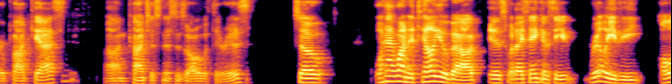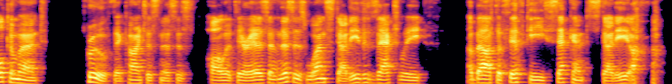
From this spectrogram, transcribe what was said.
our podcast mm-hmm. on consciousness is all that there is. So, what I want to tell you about is what I think is the really the ultimate proof that consciousness is all that there is. And this is one study. This is actually about the 52nd study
